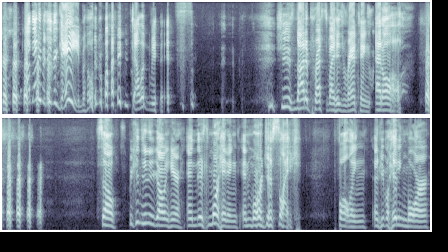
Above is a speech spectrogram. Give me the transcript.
I'm not even in the game. Like, why are you telling me this? She is not impressed by his ranting at all. so we continue going here, and there's more hitting and more just like falling and people hitting more.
